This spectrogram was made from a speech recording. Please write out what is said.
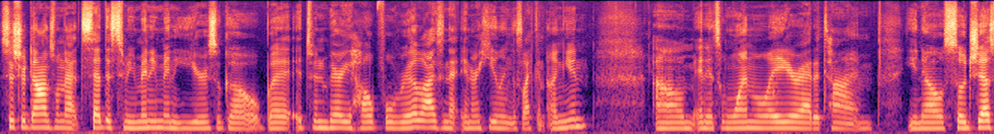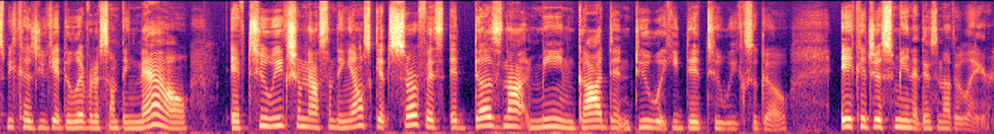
Sister Dawn's one that said this to me many many years ago, but it's been very helpful realizing that inner healing is like an onion um, and it's one layer at a time, you know. So just because you get delivered of something now, if two weeks from now something else gets surfaced, it does not mean God didn't do what He did two weeks ago. It could just mean that there's another layer.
